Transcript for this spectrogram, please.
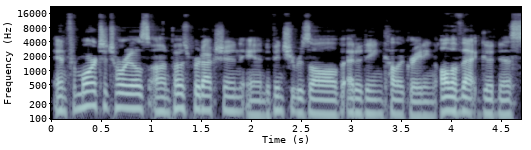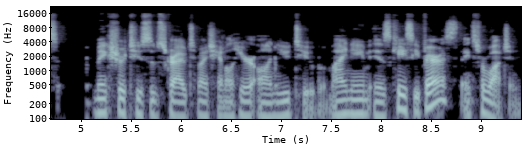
And for more tutorials on post-production and DaVinci Resolve, editing, color grading, all of that goodness, make sure to subscribe to my channel here on YouTube. My name is Casey Faris. Thanks for watching.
